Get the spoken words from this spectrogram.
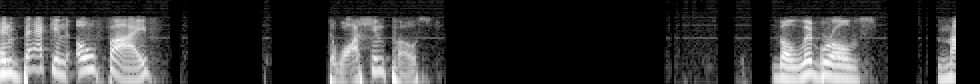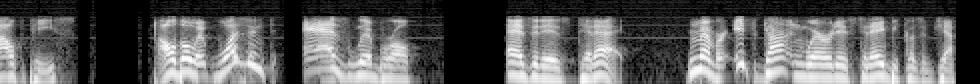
And back in 05, the Washington Post, the liberals' mouthpiece, although it wasn't as liberal as it is today. Remember, it's gotten where it is today because of Jeff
